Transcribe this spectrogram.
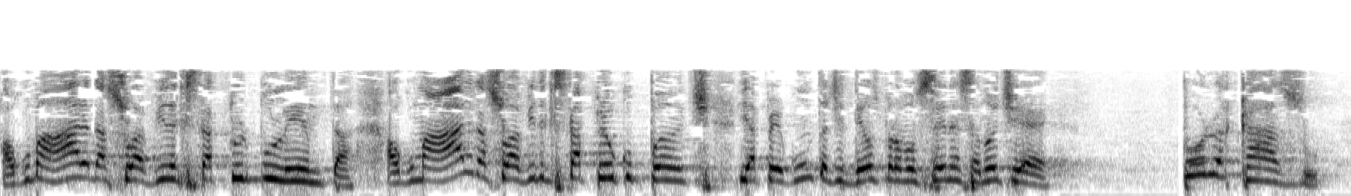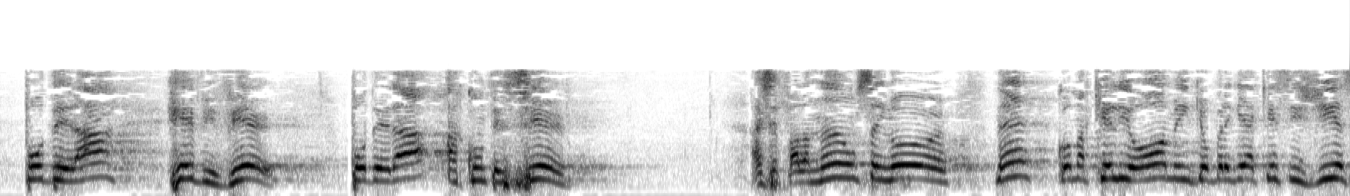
alguma área da sua vida que está turbulenta, alguma área da sua vida que está preocupante, e a pergunta de Deus para você nessa noite é: por acaso poderá reviver? Poderá acontecer. Aí você fala, não, Senhor, né? Como aquele homem que eu preguei aqui esses dias,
